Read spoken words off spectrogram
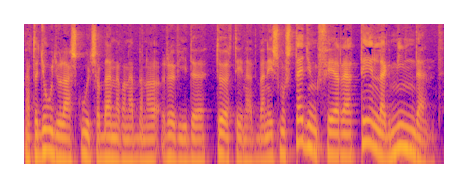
mert a gyógyulás kulcsa benne van ebben a rövid történetben, és most tegyünk félre tényleg mindent,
